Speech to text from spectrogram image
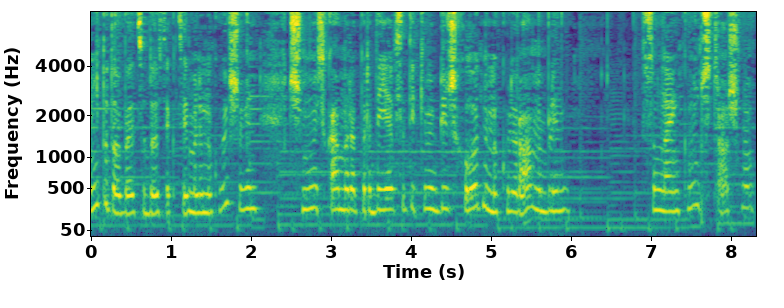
Мені подобається досі, як цей малюнок вийшов. Він чомусь камера передає все такими більш холодними кольорами, блін. Сумненько, ну, страшно.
